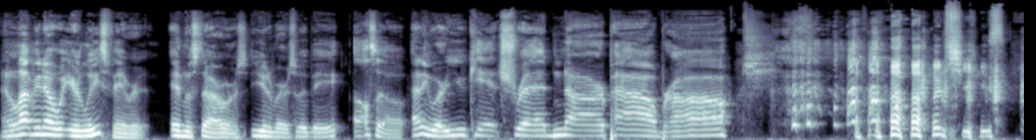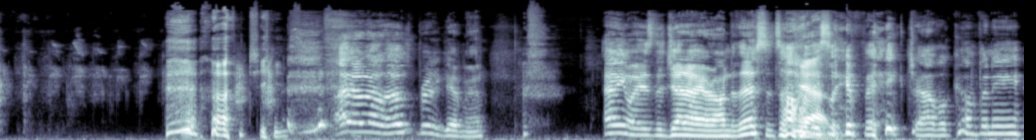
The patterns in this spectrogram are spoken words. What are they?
And let me know what your least favorite in the Star Wars universe would be. Also, anywhere you can't shred nar pow, bro. oh jeez. oh jeez. I don't know. That was pretty good, man. Anyways, the Jedi are onto this. It's obviously a fake travel company.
